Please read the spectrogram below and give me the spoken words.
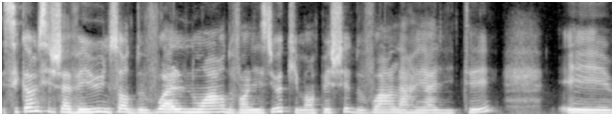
C'est comme si j'avais eu une sorte de voile noir devant les yeux qui m'empêchait de voir la réalité. Et,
